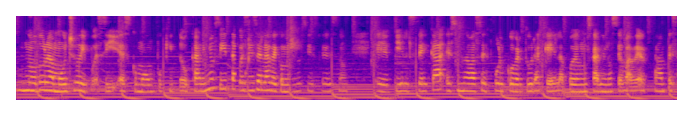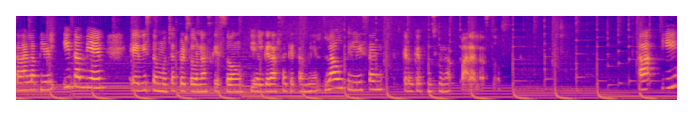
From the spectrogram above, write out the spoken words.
no dura mucho y pues sí, es como un poquito cariñosita. Pues sí se la recomiendo si ustedes son eh, piel seca. Es una base full cobertura que la pueden usar y no se va a ver tan pesada la piel. Y también he visto muchas personas que son piel grasa que también la utilizan. Creo que funciona para las dos. Ah, y,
